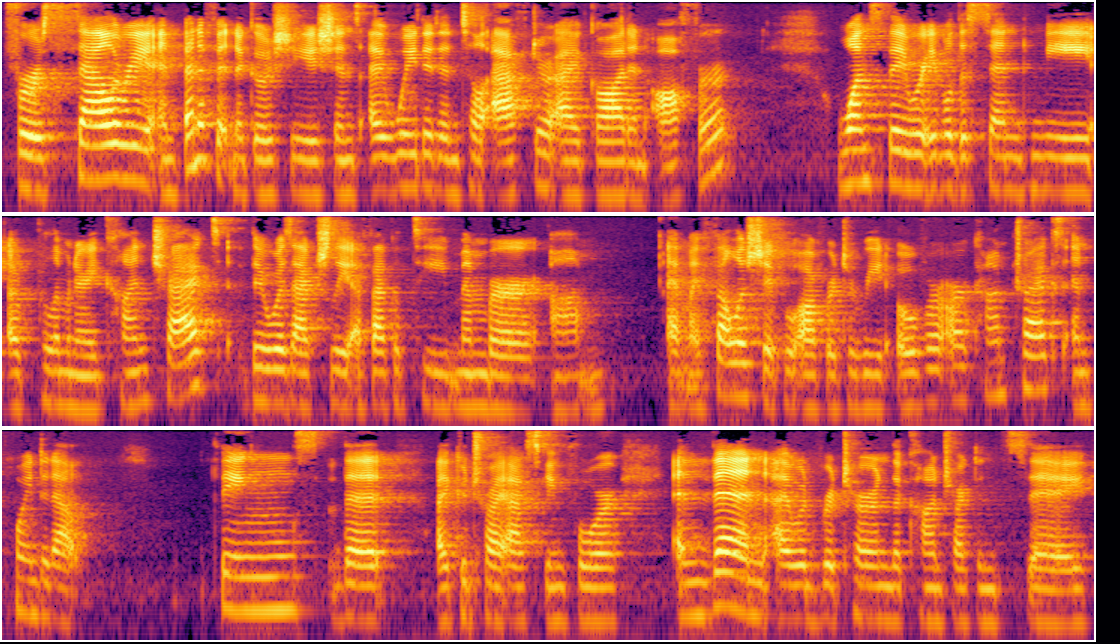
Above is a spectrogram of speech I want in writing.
for salary and benefit negotiations, I waited until after I got an offer. Once they were able to send me a preliminary contract, there was actually a faculty member um, at my fellowship who offered to read over our contracts and pointed out things that I could try asking for. And then I would return the contract and say,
